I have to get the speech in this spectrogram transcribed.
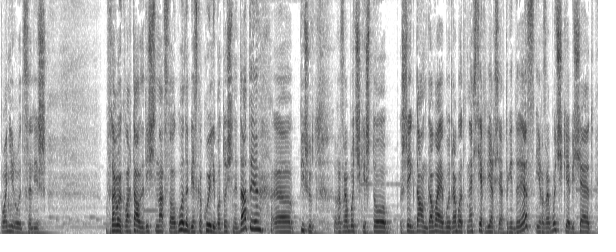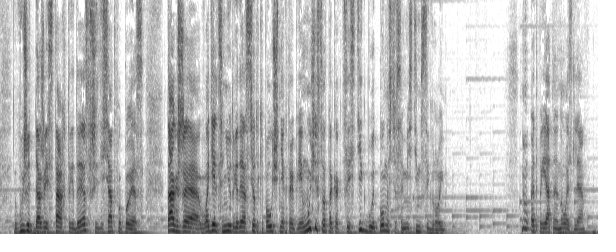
планируется лишь второй квартал 2017 года без какой-либо точной даты. Э, пишут разработчики, что Shakedown Gavai будет работать на всех версиях 3DS, и разработчики обещают выжить даже из старых 3DS в 60 FPS. Также владельцы New 3DS все-таки получат некоторые преимущества, так как C-Stick будет полностью совместим с игрой. Ну, это приятная новость для...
